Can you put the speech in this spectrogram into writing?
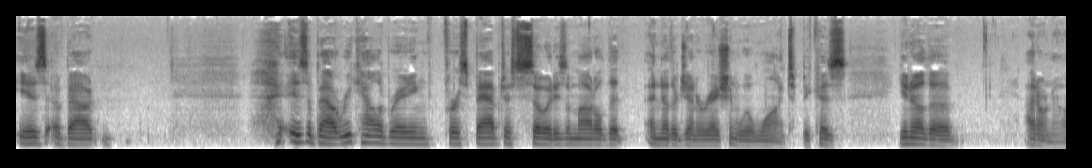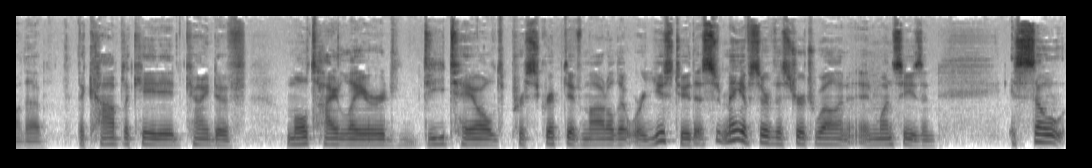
is about is about recalibrating First Baptist so it is a model that another generation will want because you know the I don't know the the complicated kind of multi-layered, detailed, prescriptive model that we're used to that may have served this church well in, in one season is so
